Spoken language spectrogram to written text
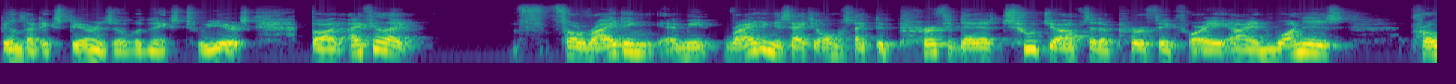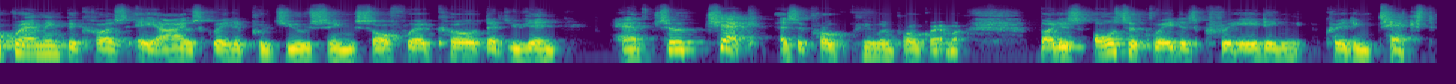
build that experience over the next two years. But I feel like for writing, I mean, writing is actually almost like the perfect. There are two jobs that are perfect for AI, and one is programming because AI is great at producing software code that you then have to check as a pro- human programmer. But it's also great at creating creating text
